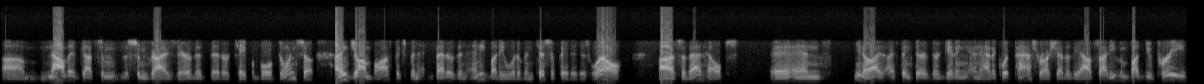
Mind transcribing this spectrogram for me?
Um, now they've got some some guys there that, that are capable of doing so. I think Jon Bostic's been better than anybody would have anticipated as well, uh, so that helps. And you know, I, I think they're they're getting an adequate pass rush out of the outside. Even Bud Dupree,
